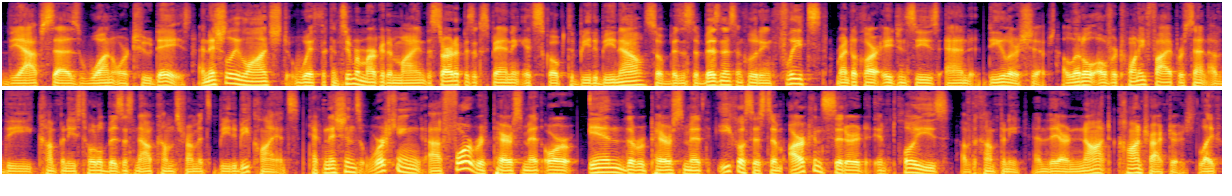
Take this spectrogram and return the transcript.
the app says one or two days. Initially launched with the consumer market in mind, the startup is expanding its scope to B2B now, so business to business, including fleets, rental car agencies, and dealerships. A little over 25% of the company's total business now comes from its B2B clients. Technicians working uh, for RepairSmith or in the RepairSmith ecosystem are considered employees of the company, and they are not contractors like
